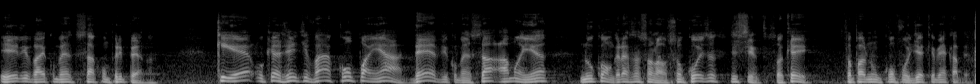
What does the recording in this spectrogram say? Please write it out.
ele vai começar a cumprir pena. Que é o que a gente vai acompanhar, deve começar amanhã no Congresso Nacional. São coisas distintas, ok? Só para não confundir aqui a minha cabeça.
